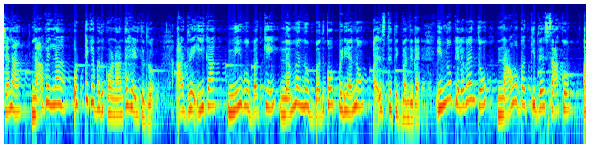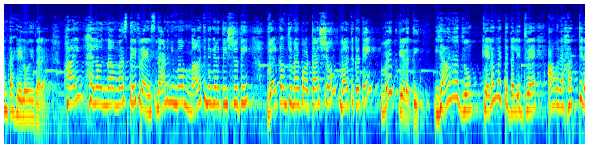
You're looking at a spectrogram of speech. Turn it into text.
ಜನ ನಾವೆಲ್ಲ ಒಟ್ಟಿಗೆ ಬದುಕೋಣ ಅಂತ ಹೇಳ್ತಿದ್ರು. ಆದ್ರೆ ಈಗ ನೀವು ಬದುಕಿ ನಮ್ಮನ್ನು ಬದುಕೋಕ್ ಬಿಡಿ ಅನ್ನೋ ಪರಿಸ್ಥಿತಿಗೆ ಬಂದಿದೆ. ಇನ್ನು ಕೆಲವರಂತೂ ನಾವು ಬದುಕಿದ್ರೆ ಸಾಕು ಅಂತ ಹೇಳೋ ಇದ್ದಾರೆ ಹಾಯ್ ಹಲೋ ನಮಸ್ತೆ ಫ್ರೆಂಡ್ಸ್ ನಾನು ನಿಮ್ಮ ಮಾತಿನ ಗೆಳತಿ Shruti. Welcome to my podcast show ಮಾತುಕತೆ ವಿತ್ ಗೆಳತಿ. ಯಾರಾದ್ರೂ ಕೆಳಮಟ್ಟದಲ್ಲಿದ್ರೆ ಅವರ ಹತ್ತಿರ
